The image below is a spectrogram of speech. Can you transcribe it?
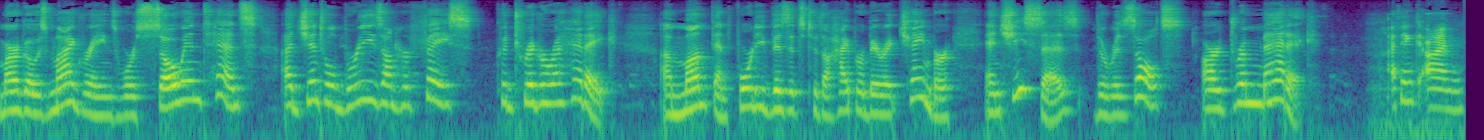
Margaux's migraines were so intense a gentle breeze on her face could trigger a headache. A month and 40 visits to the hyperbaric chamber, and she says the results are dramatic. I think I'm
